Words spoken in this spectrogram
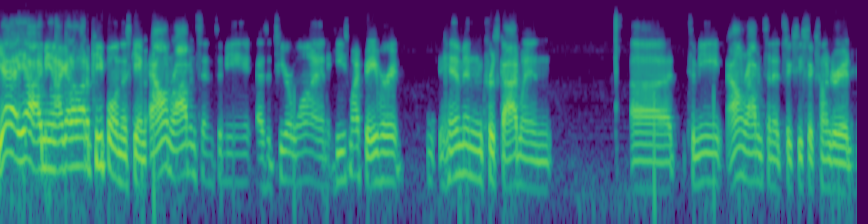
Yeah, yeah. I mean, I got a lot of people in this game. Allen Robinson, to me, as a tier one, he's my favorite. Him and Chris Godwin. Uh, to me, Allen Robinson at sixty six hundred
